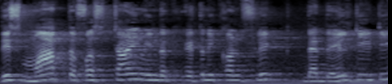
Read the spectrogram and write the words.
This mark the first time in the ethnic conflict that the LTTE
